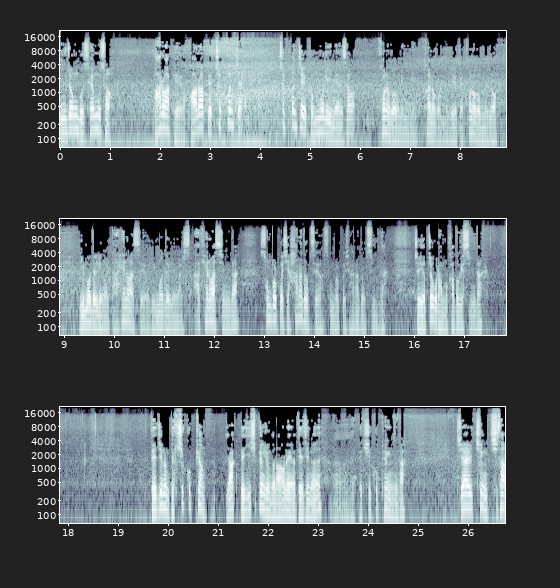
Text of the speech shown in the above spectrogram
의정부 세무서 바로 앞이에요. 바로 앞에 첫 번째 첫 번째 건물이면서 코너 건물입니다. 코너 건물 이렇게 코너 건물로 리모델링을 다 해놓았어요. 리모델링을 싹 해놓았습니다. 손볼 것이 하나도 없어요. 손볼 것이 하나도 없습니다. 저 옆쪽으로 한번 가보겠습니다. 대지는 119평, 약 120평 정도 나오네요. 대지는 어, 119평입니다. 지하 1층, 지상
